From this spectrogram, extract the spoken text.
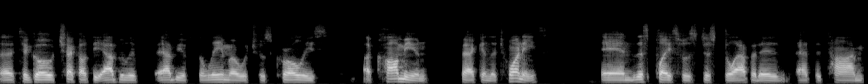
uh, to go check out the Abbey, Abbey of Thelema, which was Crowley's uh, commune back in the 20s. And this place was just dilapidated at the time.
